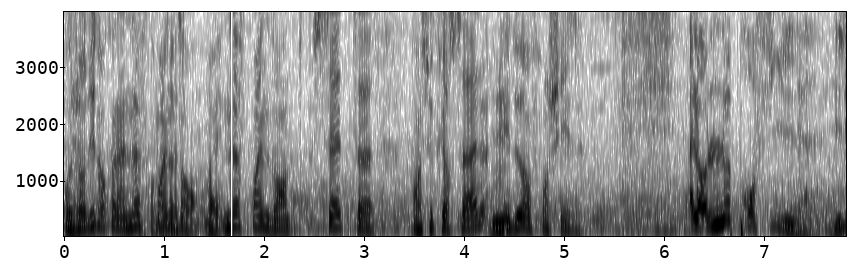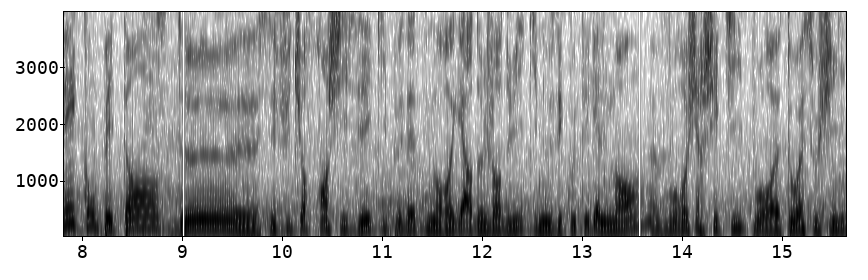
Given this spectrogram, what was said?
Aujourd'hui donc on a 9 Combien points, de vente, restaurants Ouais. 9 points de vente, 7 en succursale Mhm. et 2 en franchise. Alors le profil, les compétences de euh, ces futurs franchisés qui peut-être nous regardent aujourd'hui, qui nous écoutent également. Vous recherchez qui pour euh, Toa Sushi?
